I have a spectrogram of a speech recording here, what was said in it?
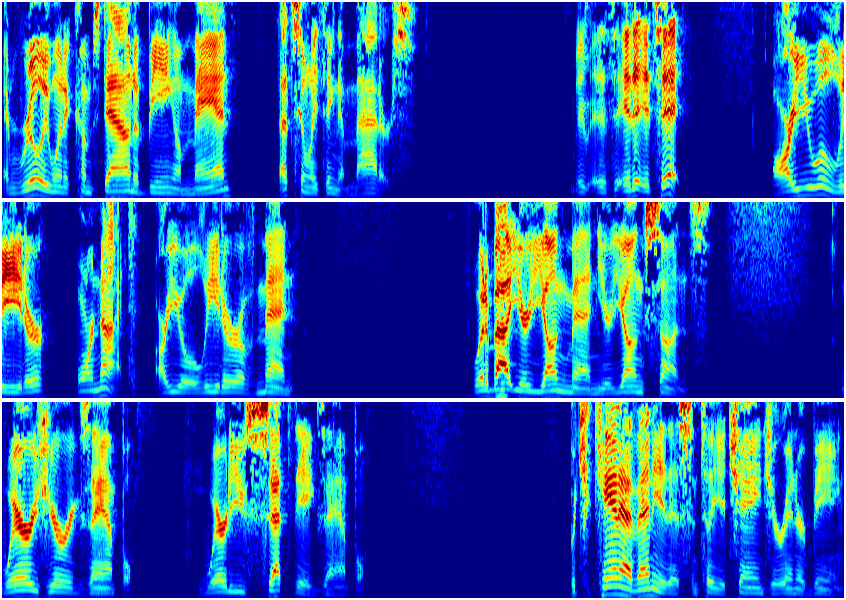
And really when it comes down to being a man, that's the only thing that matters. It, it, it's it. Are you a leader or not? Are you a leader of men? What about your young men, your young sons? Where is your example? Where do you set the example? But you can't have any of this until you change your inner being.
